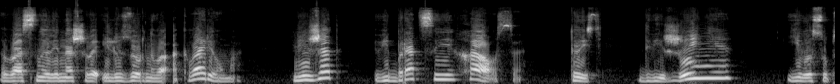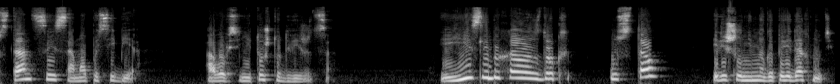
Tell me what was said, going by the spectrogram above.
В основе нашего иллюзорного аквариума лежат вибрации хаоса, то есть движение его субстанции само по себе, а вовсе не то, что движется. И если бы хаос вдруг устал и решил немного передохнуть,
